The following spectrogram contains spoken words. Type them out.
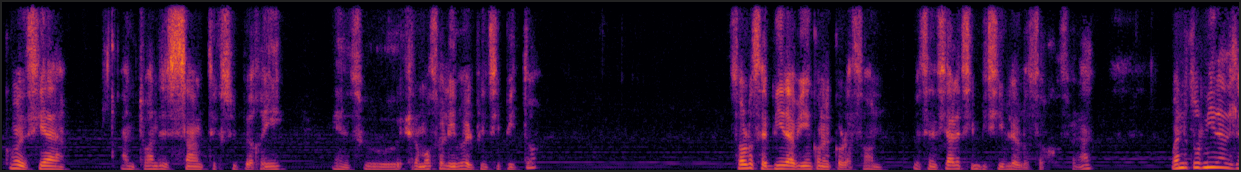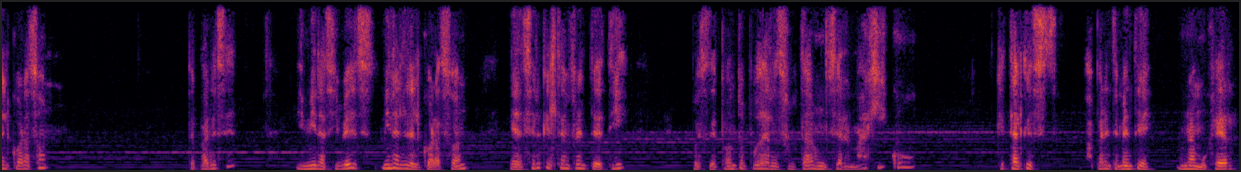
Como decía Antoine de Saint-Exupéry en su hermoso libro El Principito, solo se mira bien con el corazón. Lo esencial es invisible a los ojos, ¿verdad? Bueno, tú mira desde el corazón. ¿Te parece? Y mira, si ves, mira desde el corazón, el ser que está enfrente de ti, pues de pronto puede resultar un ser mágico. ¿Qué tal que aparentemente una mujer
